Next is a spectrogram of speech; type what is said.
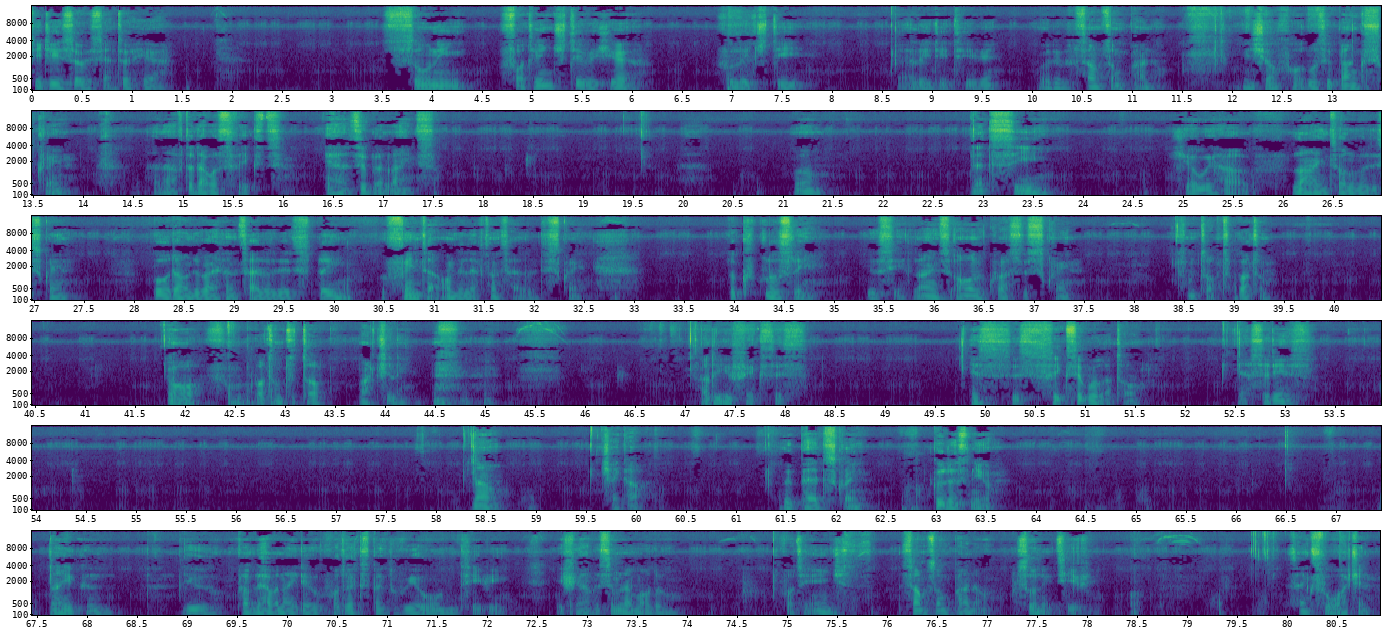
TG Service Center here. Sony 40 inch TV here, Full HD LED TV with a Samsung panel. Initial fault was a blank screen, and after that was fixed, it had zebra lines. Well, let's see. Here we have lines all over the screen border on the right hand side of the display, a fainter on the left hand side of the screen. Look closely, you see lines all across the screen from top to bottom, or from bottom to top, actually. How do you fix this? Is this fixable at all? Yes, it is. Now, check out repaired screen, good as new. Now you can, you probably have an idea of what to expect of your own TV if you have a similar model 40 inch Samsung panel Sony TV. Thanks for watching.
